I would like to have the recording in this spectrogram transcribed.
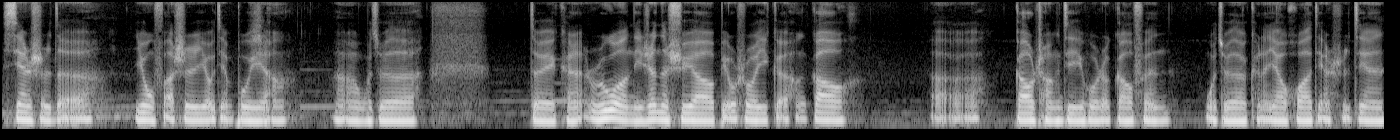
现实的用法是有点不一样，呃，我觉得。对，可能如果你真的需要，比如说一个很高，呃，高成绩或者高分，我觉得可能要花点时间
